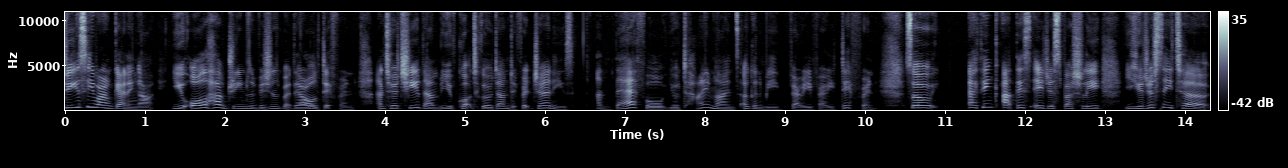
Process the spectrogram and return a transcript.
Do you see where I'm getting at? You all have dreams and visions, but they're all different. And to achieve them, you've got to go down different journeys. And therefore, your timelines are going to be very, very different. So, I think at this age, especially, you just need to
